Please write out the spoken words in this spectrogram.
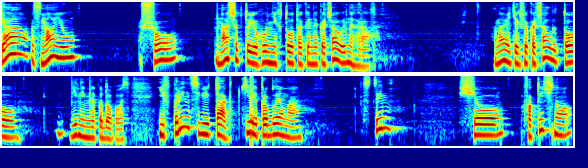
Я знаю, що начебто його ніхто так і не качав і не грав. А навіть якщо качали, то він їм не подобалось. І в принципі, так, є проблема з тим, що фактично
